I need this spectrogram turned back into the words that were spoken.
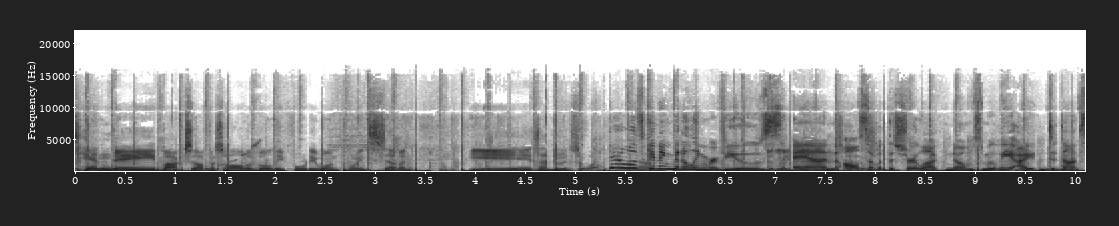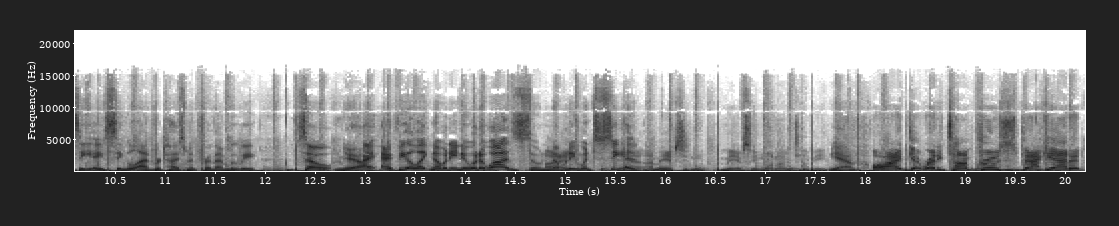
10 day box office haul of only 41.7. It's not doing so well. Yeah, well, it's getting middling reviews. Middling and reviews, also yes. with the Sherlock Gnomes movie, I did not see a single advertisement for that movie. So Yeah. I, I feel like nobody knew what it was, so nobody I- went to see yeah, it. I may have seen may have seen one on TV. Yeah. All right, get ready. Tom Cruise is back at it.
